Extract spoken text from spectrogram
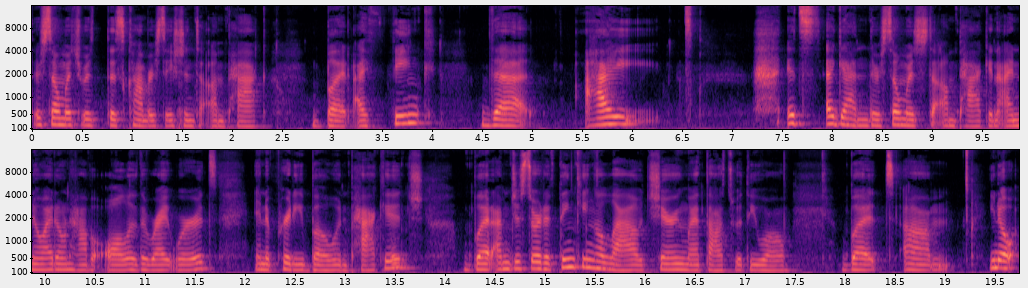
There's so much with this conversation to unpack, but I think that I it's again there's so much to unpack and I know I don't have all of the right words in a pretty bow and package, but I'm just sort of thinking aloud, sharing my thoughts with you all. But um you know,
